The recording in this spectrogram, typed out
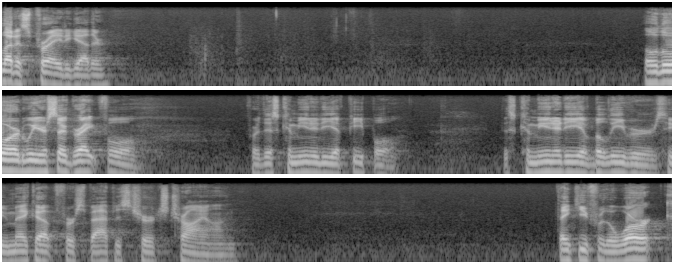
Let us pray together. Oh Lord, we are so grateful for this community of people, this community of believers who make up First Baptist Church Tryon. Thank you for the work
